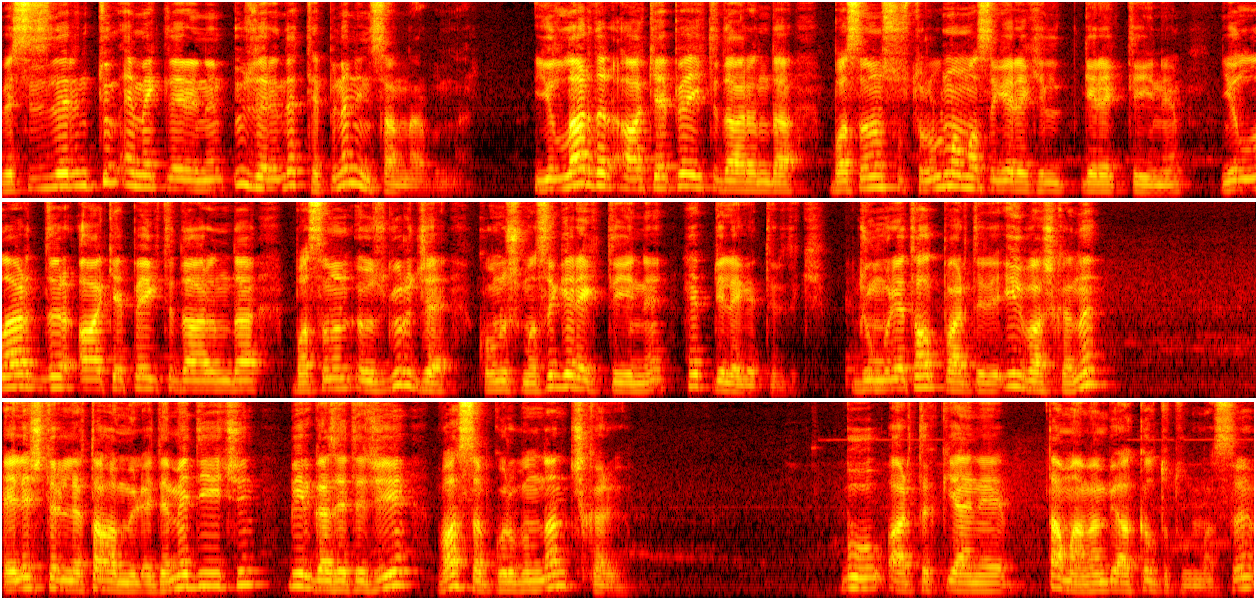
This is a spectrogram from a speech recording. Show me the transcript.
ve sizlerin tüm emeklerinin üzerinde tepinen insanlar bunlar. Yıllardır AKP iktidarında basının susturulmaması gerektiğini, yıllardır AKP iktidarında basının özgürce konuşması gerektiğini hep dile getirdik. Cumhuriyet Halk Partili il başkanı eleştiriler tahammül edemediği için bir gazeteciyi WhatsApp grubundan çıkarıyor. Bu artık yani tamamen bir akıl tutulması,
